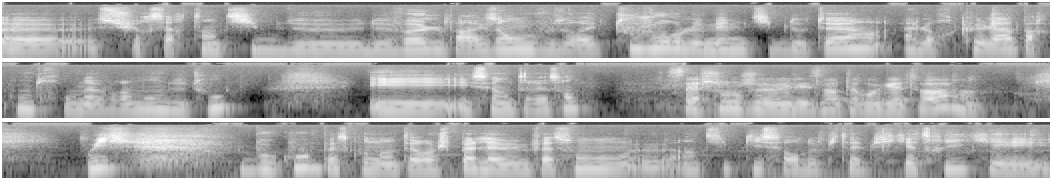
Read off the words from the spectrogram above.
Euh, sur certains types de, de vols, par exemple, vous aurez toujours le même type d'auteur, alors que là, par contre, on a vraiment de tout. Et, et c'est intéressant. Ça change les interrogatoires? Oui, beaucoup, parce qu'on n'interroge pas de la même façon euh, un type qui sort d'hôpital psychiatrique et,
